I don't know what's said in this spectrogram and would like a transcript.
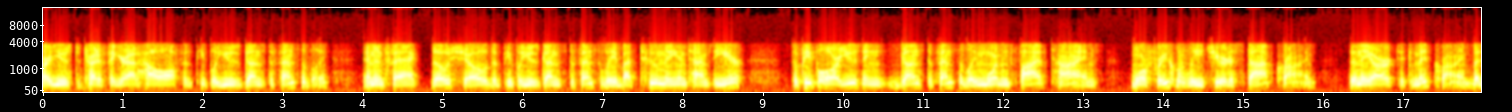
are used to try to figure out how often people use guns defensively. And in fact, those show that people use guns defensively about 2 million times a year. So people are using guns defensively more than five times more frequently each year to stop crime than they are to commit crime. But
